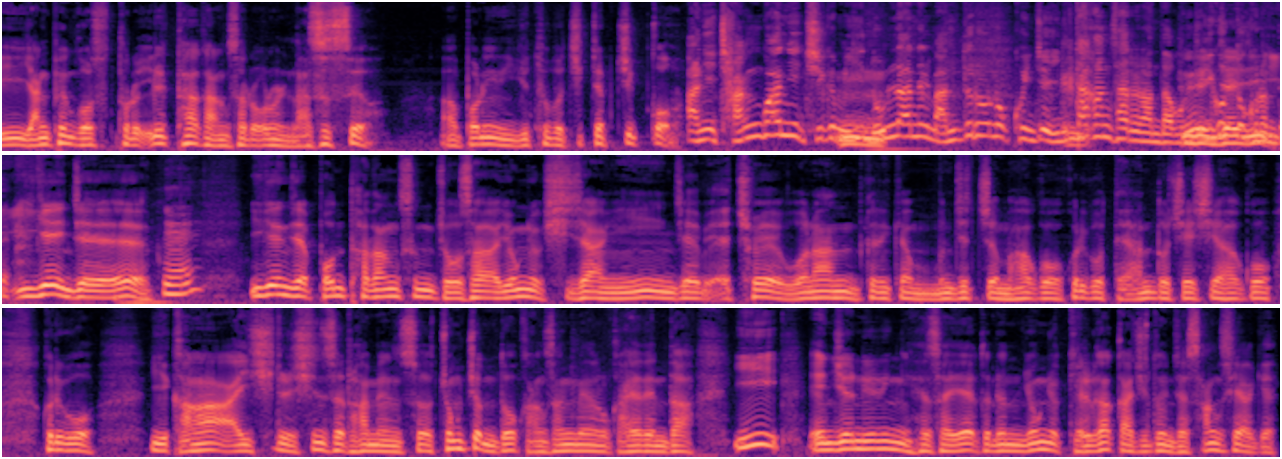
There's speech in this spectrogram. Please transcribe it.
이 양평 고속도로 1타 강사로 오늘 나섰어요. 아, 본인이 유튜브 직접 찍고 아니 장관이 지금 음. 이 논란을 만들어 놓고 이제 일타 강사를 한다고요? 이것도 그런데 이 게 이제 예? 이게 이제 본 타당성 조사 용역 시장이 이제 애초에 원한 그러니까 문제점하고 그리고 대안도 제시하고 그리고 이 강화 IC를 신설하면서 종점도 강상면으로 가야 된다. 이 엔지니어링 회사의 그런 용역 결과까지도 이제 상세하게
